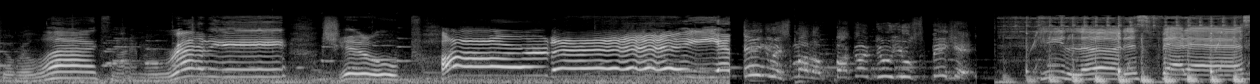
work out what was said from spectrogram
feel relaxed and I'm ready to party. English, motherfucker, do you speak it? He love this fat ass.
